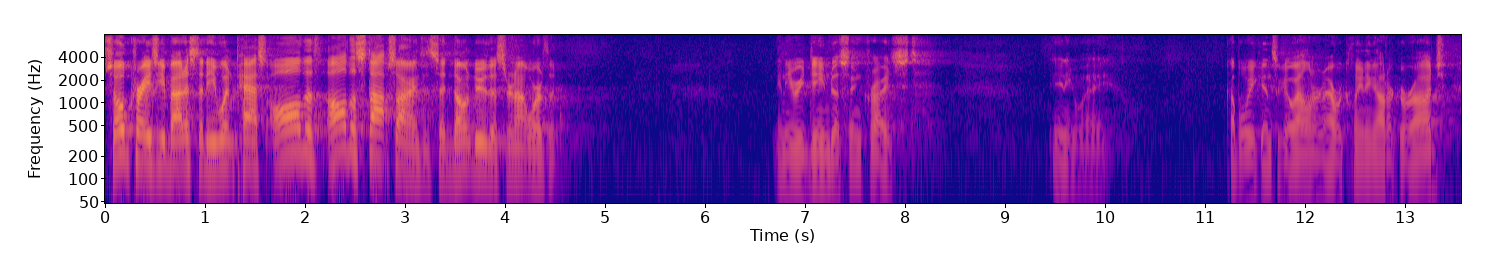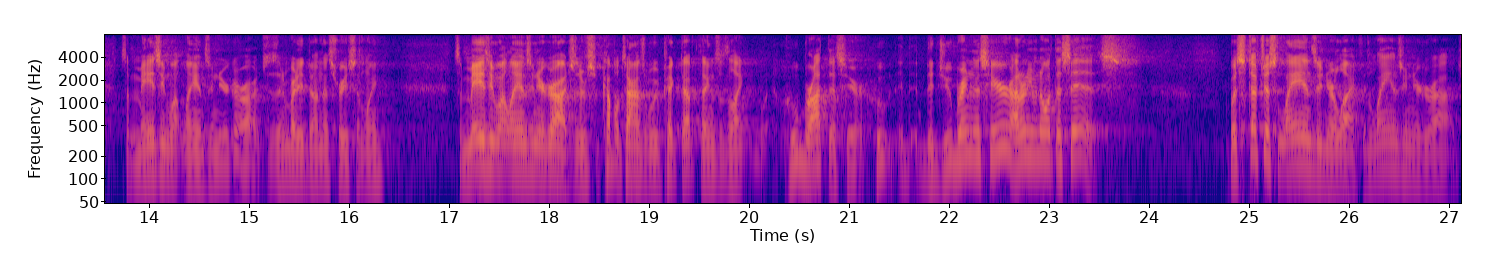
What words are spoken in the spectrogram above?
So crazy about us that he went past all the, all the stop signs and said, Don't do this, they're not worth it. And he redeemed us in Christ anyway. A couple weekends ago, Eleanor and I were cleaning out our garage. It's amazing what lands in your garage. Has anybody done this recently? It's amazing what lands in your garage. There's a couple times when we picked up things, it's like, who brought this here? Who, did you bring this here? I don't even know what this is. But stuff just lands in your life, it lands in your garage.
